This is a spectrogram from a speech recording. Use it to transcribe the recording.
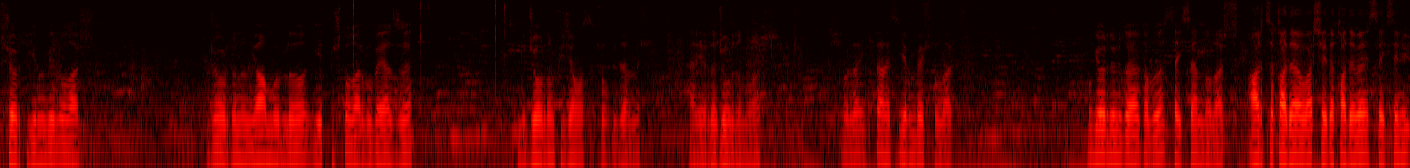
tişörtü 21 dolar. Jordan'ın yağmurluğu 70 dolar bu beyazı. Bu Jordan pijaması çok güzelmiş. Her yerde Jordan var. Burada iki tanesi 25 dolar. Bu gördüğünüz ayakkabı 80 dolar. Artı KDV var. Şeyde KDV 80'i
